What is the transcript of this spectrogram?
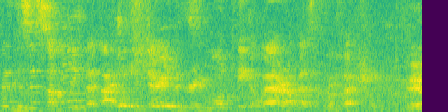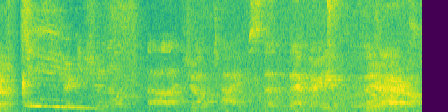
Because this is something that I don't think they're even remotely aware of as a profession. Yeah. Traditional uh, job types that they're very aware of.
